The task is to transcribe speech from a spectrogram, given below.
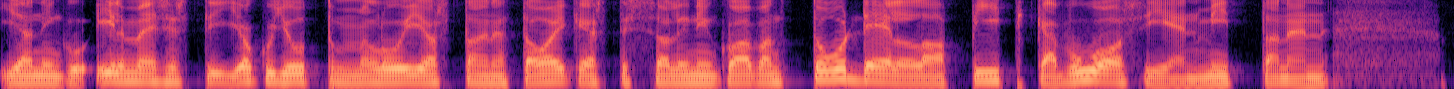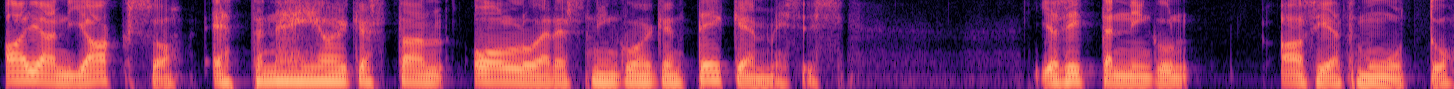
ja niin kuin ilmeisesti joku juttu, mä luin jostain, että oikeasti se oli niin kuin aivan todella pitkä vuosien mittainen ajanjakso, että ne ei oikeastaan ollut edes niin kuin oikein tekemisissä. Ja sitten niin kuin asiat muuttu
